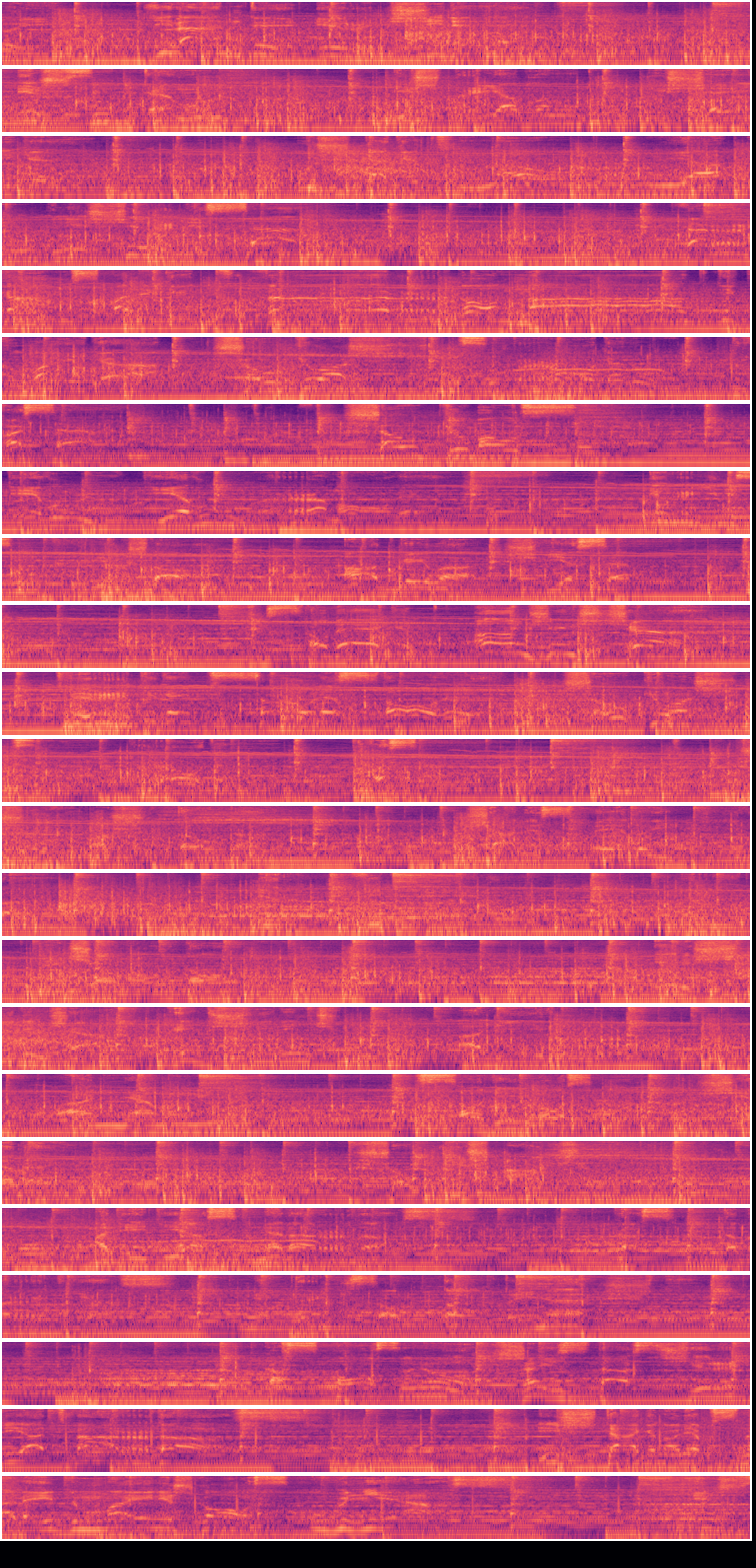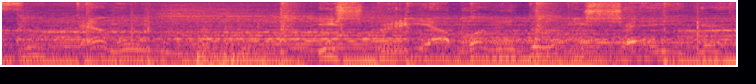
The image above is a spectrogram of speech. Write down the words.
amžiui gyventi ir žydėti iš sutemų, iš prieblandų. tokiu balsu Tėvų, dievų ramovė Ir jūsų krikšto atgaila šviesa Stovėkit amžiais čia Tvirti kaip saulė stovi Šaukiu aš jūs nešt. Kas posūnių žaizdas širdį atvertas, ištegino liepsna veidmainiškos ugnies. Iš sutemų, iš prieblandų išeigės.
